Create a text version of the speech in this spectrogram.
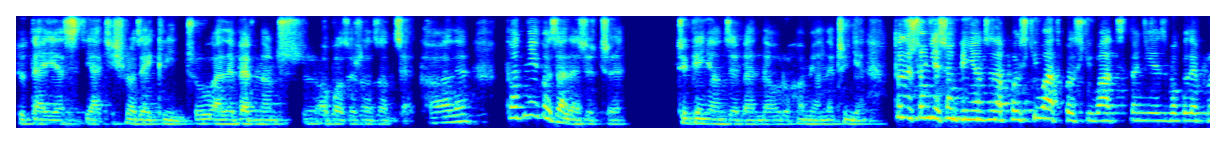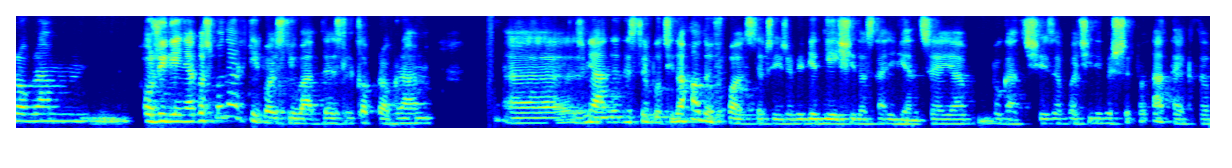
tutaj jest jakiś rodzaj klinczu, ale wewnątrz obozu rządzącego, ale to od niego zależy, czy, czy pieniądze będą uruchomione, czy nie. To zresztą nie są pieniądze na Polski Ład. Polski Ład to nie jest w ogóle program ożywienia gospodarki. Polski Ład to jest tylko program e, zmiany dystrybucji dochodów w Polsce, czyli żeby biedniejsi dostali więcej, a bogatsi zapłacili wyższy podatek. To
